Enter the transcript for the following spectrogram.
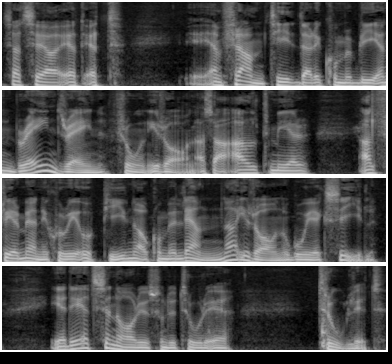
så att säga ett, ett en framtid där det kommer bli en brain drain från Iran? Alltså allt, mer, allt fler människor är uppgivna och kommer lämna Iran och gå i exil. Är det ett scenario som du tror är troligt?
